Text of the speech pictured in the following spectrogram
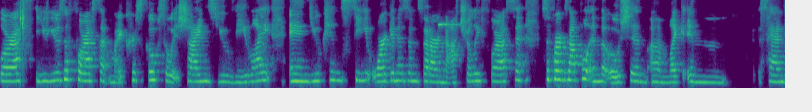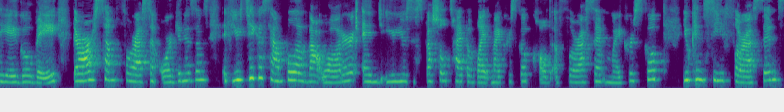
fluores- you use a fluorescent microscope, so it shines UV light, and you can see organisms that are naturally fluorescent. So, for example, in the ocean, um, like in San Diego Bay, there are some fluorescent organisms. If you take a sample of that water and you use a special type of light microscope called a fluorescent microscope, you can see fluorescence.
